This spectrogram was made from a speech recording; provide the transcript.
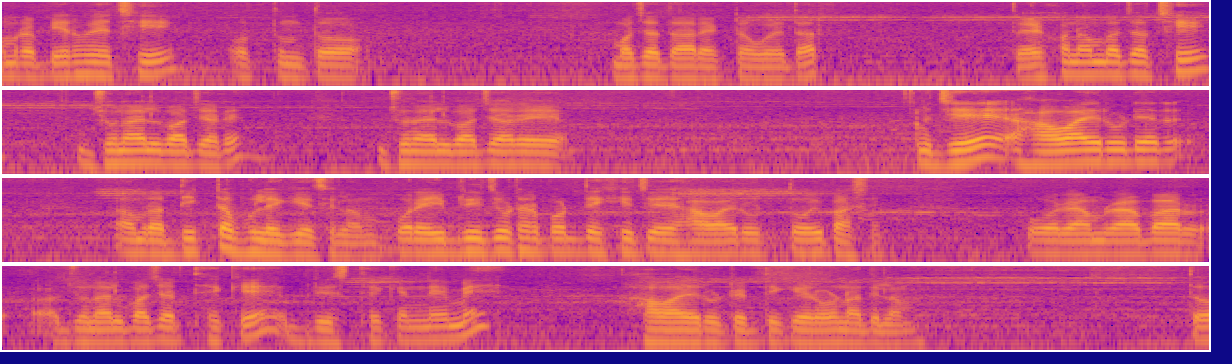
আমরা বের হয়েছি, অত্যন্ত মজাদার একটা ওয়েদার তো এখন আমরা যাচ্ছি জুনাইল বাজারে। জুনাইল বাজারে যে হাওয়াই রোডের আমরা দিকটা ভুলে গিয়েছিলাম। পরে এই ব্রিজ ওঠার পর দেখি যে হাওয়াই রোড তো ওই পাশে। পরে আমরা আবার জুনাইল বাজার থেকে ব্রিজ থেকে নেমে হাওয়াই রোডের দিকে রওনা দিলাম। তো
